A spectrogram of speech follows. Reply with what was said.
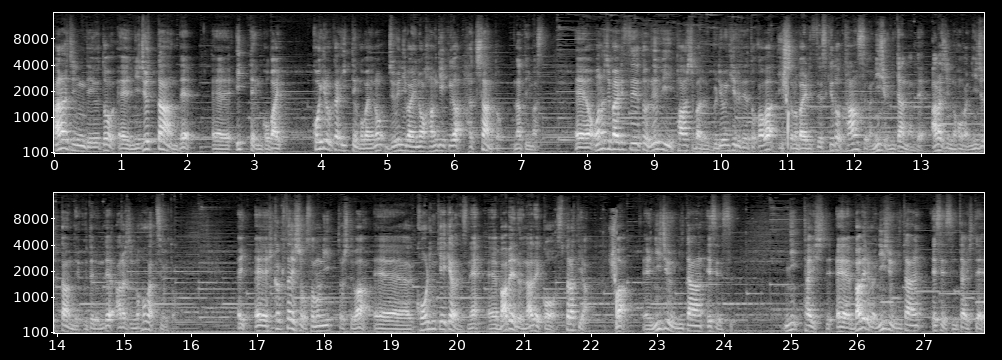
アラジンでいうと、え、20ターンで、え、1.5倍。攻撃力が1.5倍の12倍の反撃が8ターンとなっています、えー、同じ倍率でいうとルビー、パーシバル、ブリオンヒルデとかは一緒の倍率ですけどターン数が22ターンなんでアラジンの方が20ターンで打てるんでアラジンの方が強いと。はい。えー、比較対象その2としては、えー、降臨系キャラですね、えー、バベル、ナデコ、スプラティアは、えー、22ターン SS に対して、えー、バベルが22ターン SS に対して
